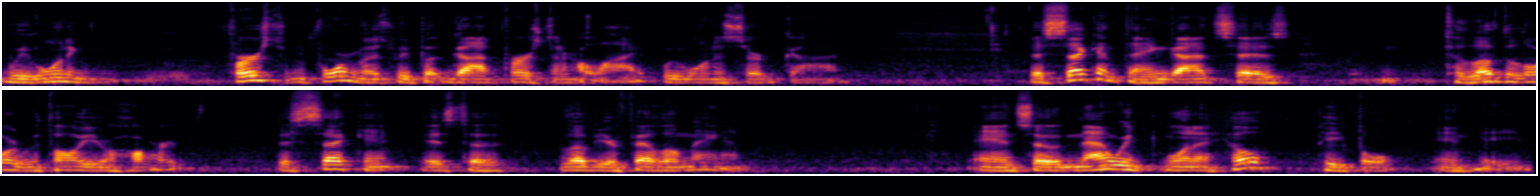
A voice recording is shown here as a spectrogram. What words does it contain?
we want to first and foremost we put God first in our life. We want to serve God. The second thing God says, to love the Lord with all your heart. The second is to love your fellow man. And so now we want to help people in need.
